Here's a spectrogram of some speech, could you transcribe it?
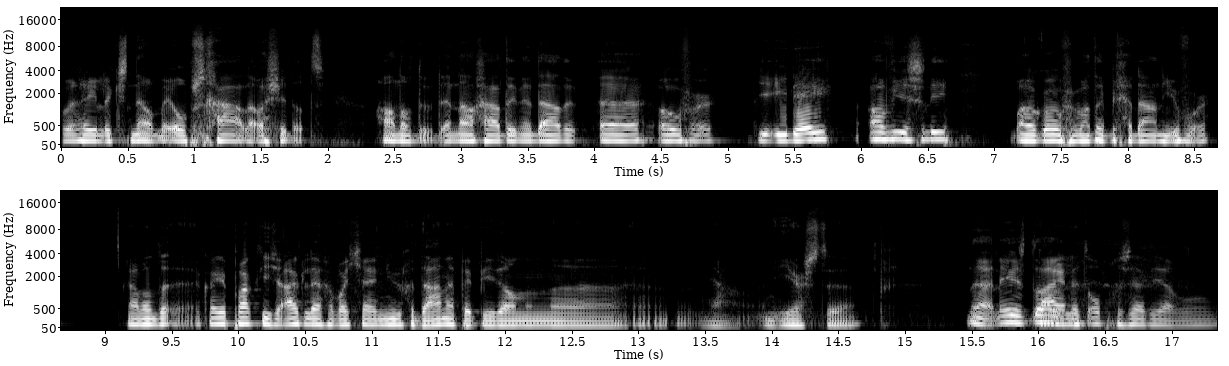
redelijk snel mee opschalen als je dat handig doet. En dan gaat het inderdaad eh, over je idee, obviously, maar ook over wat heb je gedaan hiervoor. Ja, want eh, kan je praktisch uitleggen wat jij nu gedaan hebt? Heb je dan een, eh, een- ja, een eerste Nou, en eerst dan, pilot opgezet? Ja, wel-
